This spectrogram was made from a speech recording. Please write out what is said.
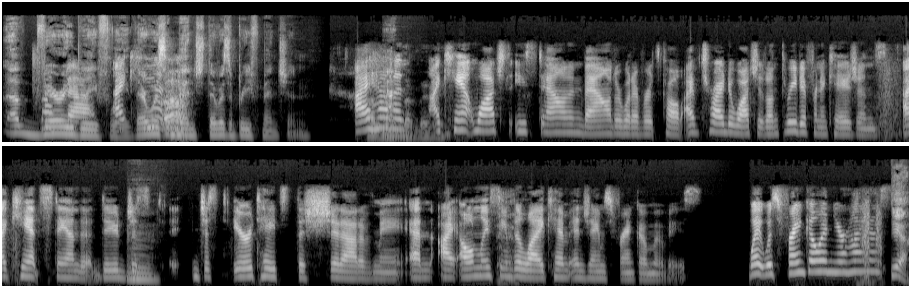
uh, very briefly. There was a mention. There was a brief mention. I, I haven't. I can't watch the East Down and Bound or whatever it's called. I've tried to watch it on three different occasions. I can't stand it, dude. Just it just irritates the shit out of me. And I only seem to like him in James Franco movies. Wait, was Franco in Your Highness? Yeah.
